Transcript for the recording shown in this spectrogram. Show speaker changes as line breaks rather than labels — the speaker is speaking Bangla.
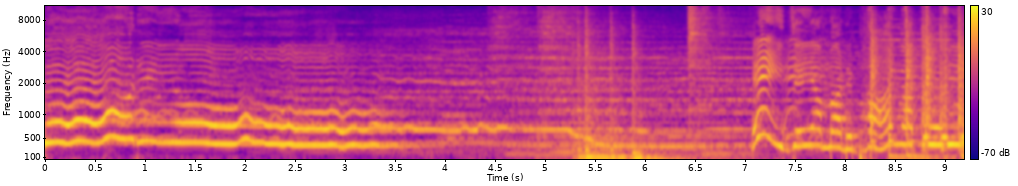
পার করিও। এই যে আমার ভাঙা তরি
